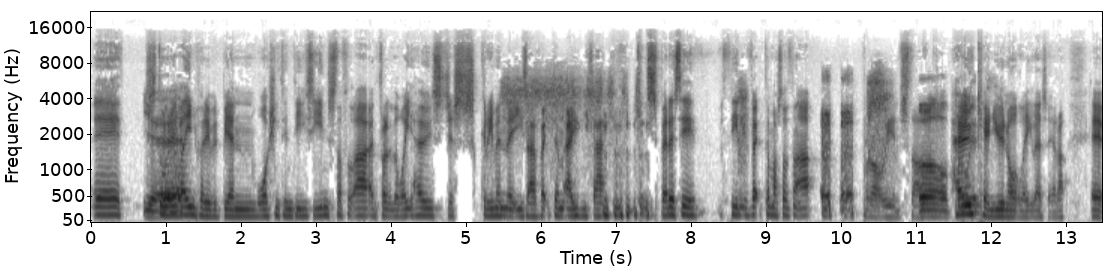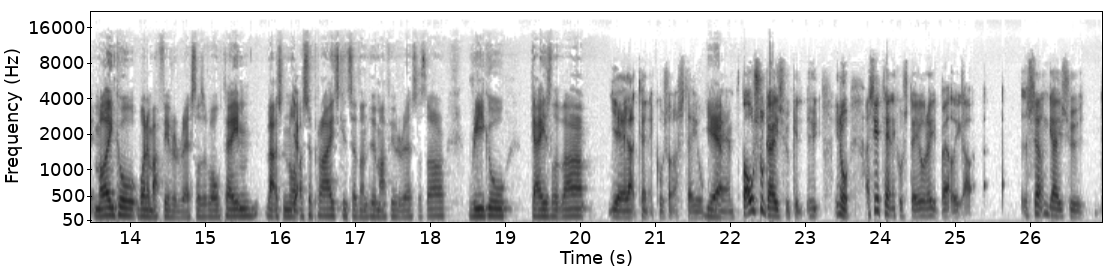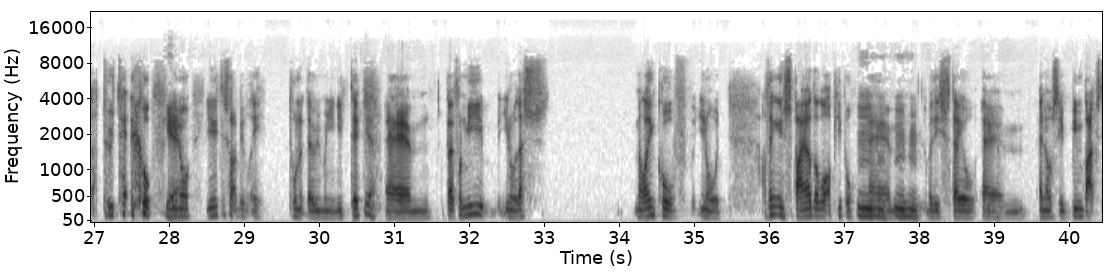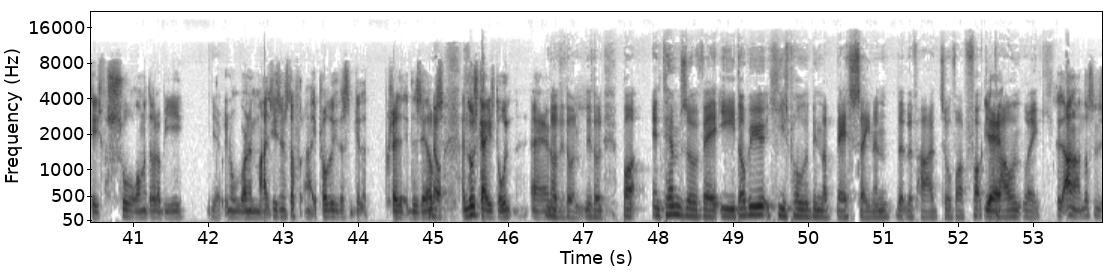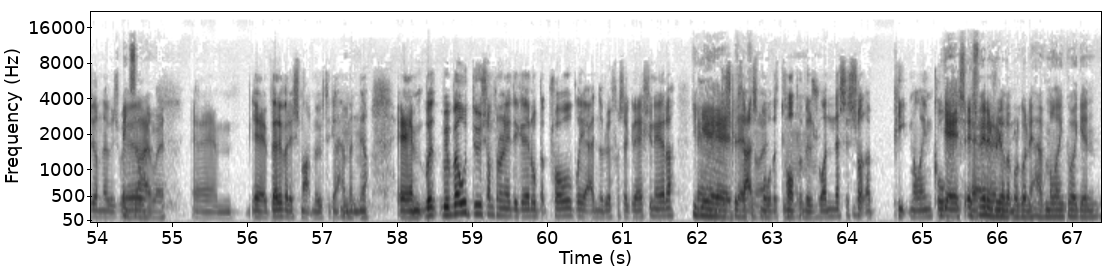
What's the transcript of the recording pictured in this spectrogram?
Uh, Yeah. Storyline where he would be in Washington DC and stuff like that in front of the White House, just screaming that he's a victim, uh, he's a conspiracy theory victim or something like that. Brilliant stuff. Oh, How can you not like this era? Uh, Malenko, one of my favourite wrestlers of all time. That's not Yep. a surprise considering who my favourite wrestlers are. Regal, guys like that. Yeah, that technical sort of style. Yeah. Um, but also guys who could, who, you know, I say technical style, right? But like, uh, there's certain guys who are too technical. Yeah. You know, you need to sort of be able to tone it down when you need to. Yeah. Um, but for me, you know, this Malenko, you know, I think he inspired a lot of people Mhm, um, mhm. with his style. Um, Yeah. and obviously being backstage for so long at WWE. Yeah. You know, running matches and stuff like that, he probably doesn't get the credit he deserves, No. and those guys don't. Um, no, they don't. They don't. But in terms of uh, EW, he's probably been their best signing that they've had so far. Fuck Yeah. talent, like because Anderson's there now as well. exactly. Um, yeah, very very smart move to get him in Mhm. there. Um, we, we will do something on Eddie Guerrero, but probably in the ruthless aggression era. um, Yeah, just because that's more the top of Mhm. his run. This is sort of peak Malenko. Yeah, it's, it's very rare that Um, we're going to have Malenko again.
